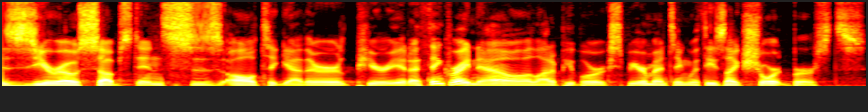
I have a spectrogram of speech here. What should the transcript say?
zero substances altogether period. I think right now a lot of people are experimenting with these like short bursts.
